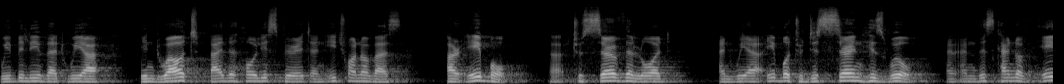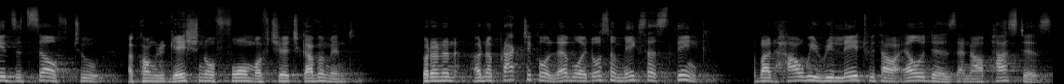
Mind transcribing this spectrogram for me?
We believe that we are indwelt by the Holy Spirit, and each one of us are able uh, to serve the Lord, and we are able to discern His will. And, and this kind of aids itself to a congregational form of church government. But on, an, on a practical level, it also makes us think about how we relate with our elders and our pastors.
